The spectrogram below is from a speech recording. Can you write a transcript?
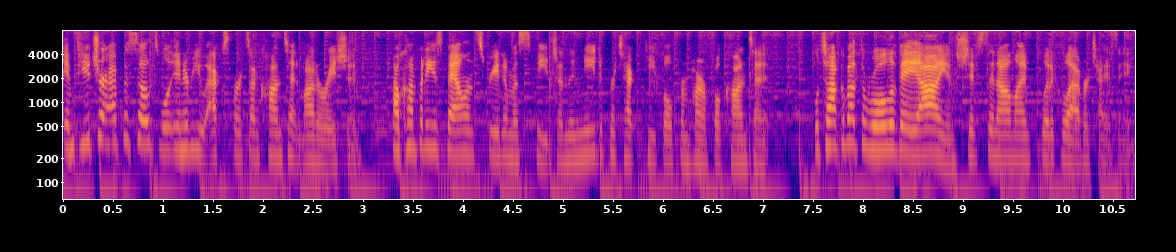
In future episodes, we'll interview experts on content moderation, how companies balance freedom of speech and the need to protect people from harmful content. We'll talk about the role of AI and shifts in online political advertising.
